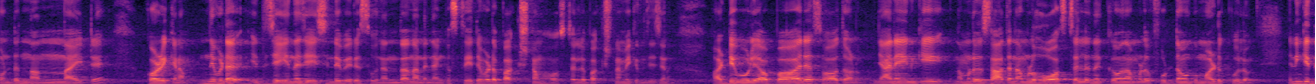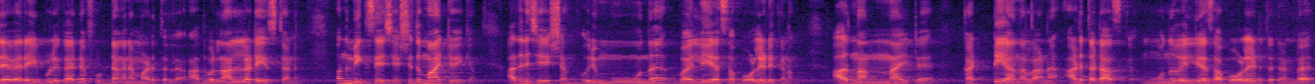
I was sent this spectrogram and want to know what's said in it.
കൊണ്ട് നന്നായിട്ട് കുഴയ്ക്കണം. ഇന്നിവിടെ ഇത് ചെയ്യുന്ന ചേച്ചിന്റെ പേര് സുനന്ദ എന്നാണ്. ഞങ്ങൾക്ക് സ്ഥിരം ഇവിടെ ഭക്ഷണം ഹോസ്റ്റലിൽ ഭക്ഷണം വെക്കുന്ന ചേച്ചിയാണ്. അടിപൊളി അപാര സ്വാദമാണ് ഞാൻ എനിക്ക് നമ്മൾ സാധാരണ നമ്മൾ ഹോസ്റ്റലിൽ നിൽക്കുമ്പോൾ നമ്മൾ ഫുഡ് നമുക്ക് മടുക്കുമല്ലോ എനിക്ക് ഇതേവരെ ഈ പുള്ളിക്കാരന്റെ ഫുഡ് അങ്ങനെ മടുത്തില്ല. അതുപോലെ നല്ല ടേസ്റ്റാണ് ഒന്ന് മിക്സ് ചെയ്ത ശേഷം ഇത് മാറ്റി വയ്ക്കാം. അതിനുശേഷം ഒരു മൂന്ന് വലിയ സബോള എടുക്കണം. അത് നന്നായിട്ട് കട്ട് ചെയ്യുക എന്നുള്ളതാണ് അടുത്ത ടാസ്ക്. മൂന്ന് വലിയ സബോള എടുത്തിട്ടുണ്ട്.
